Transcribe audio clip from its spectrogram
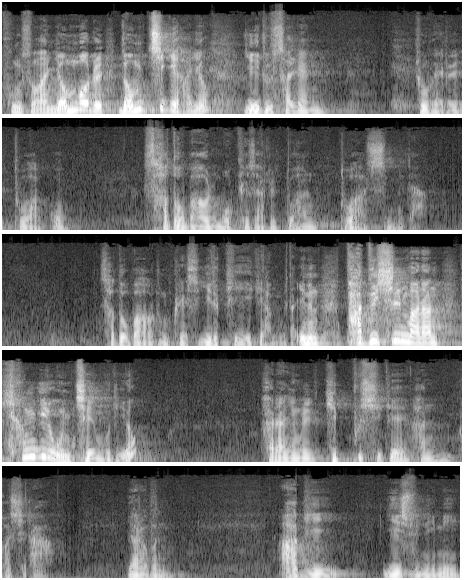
풍성한 연보를 넘치게 하여 예루살렘 교회를 도왔고 사도 바울 목회자를 또한 도왔습니다. 사도 바울은 그래서 이렇게 얘기합니다. 이는 받으실 만한 향기로운 재물이요 하나님을 기쁘시게 한 것이라. 여러분, 아기 예수님이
